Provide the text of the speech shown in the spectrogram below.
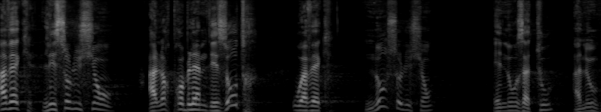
avec les solutions à leurs problèmes des autres ou avec nos solutions et nos atouts à nous?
